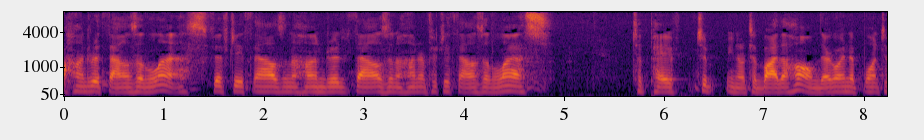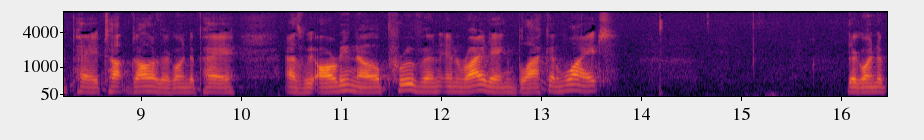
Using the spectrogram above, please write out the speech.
100,000 less, 50,000, 100,000, 150,000 less to pay to you know to buy the home. They're going to want to pay top dollar. They're going to pay as we already know, proven in writing, black and white, they're going to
